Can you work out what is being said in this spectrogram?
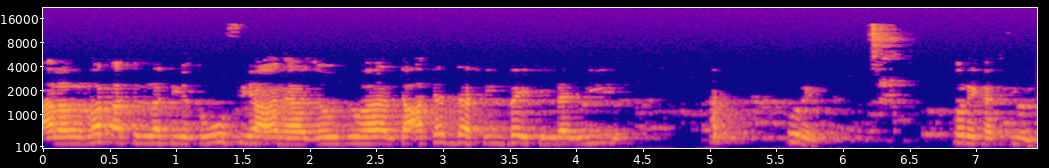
cala almar'ati alatii tuwufiya canha zawjuha an tactada fi lbeyt aladii turik turikat fiih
